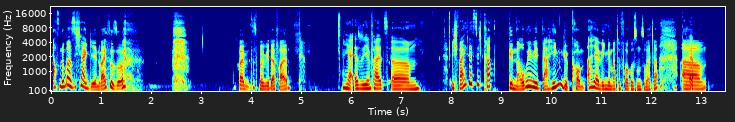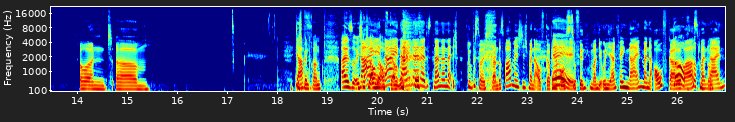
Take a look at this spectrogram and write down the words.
auf Nummer sicher gehen, weißt du so. Das ist bei mir der Fall. Ja, also jedenfalls, ähm, ich weiß jetzt nicht gerade genau, wie wir da hingekommen. Ach ja, wegen dem Mathe-Fokus und so weiter. Ähm, ja. Und ähm, ich bin dran. Also, ich nein, hatte auch eine Aufgabe. Nein, nein, nein, nein, das, nein, nein, nein, ich, du bist noch nicht dran. Das war nämlich nicht meine Aufgabe, hey. herauszufinden, wann die Uni anfängt. Nein, meine Aufgabe war es, mein, nein,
